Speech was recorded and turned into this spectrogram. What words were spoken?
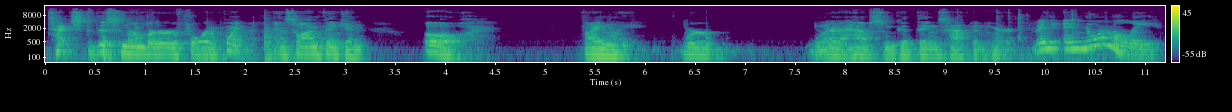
text this number for an appointment. And so I'm thinking, oh, finally, we're we're Yeah. gonna have some good things happen here. And, and normally,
